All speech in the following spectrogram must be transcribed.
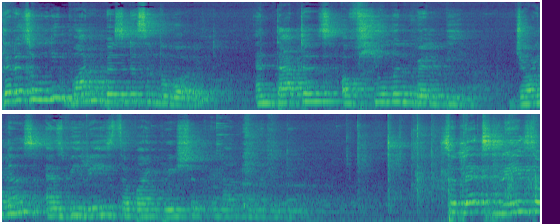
there is only one business in the world and that is of human well being join us as we raise the vibration in our community. So let's raise the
